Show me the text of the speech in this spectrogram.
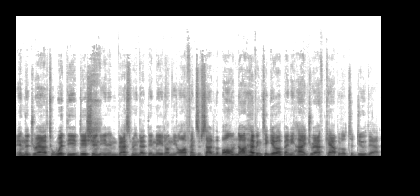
in the draft with the addition and investment that they made on the offensive side of the ball, and not having to give up any high draft capital to do that.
